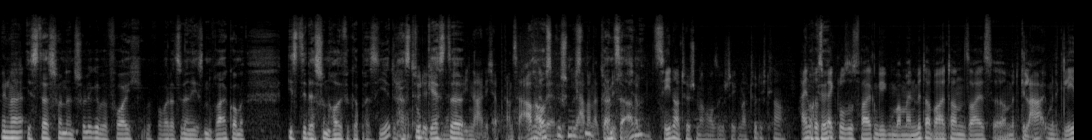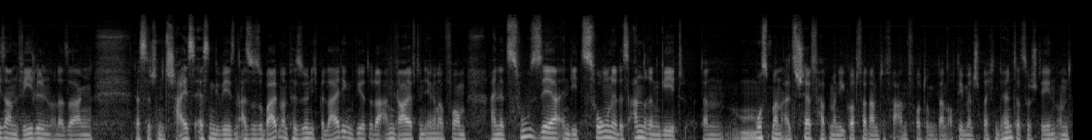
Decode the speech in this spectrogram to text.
Wenn wir Ist das schon, entschuldige, bevor ich, bevor wir da zu der nächsten Frage kommen, ist dir das schon häufiger passiert? Hast du Gäste nein, ich habe ganze Abende. rausgeschmissen? Ja. Ganze ich habe Zehnertisch nach Hause geschickt, natürlich, klar. Ein Okay. respektloses Verhalten gegenüber meinen Mitarbeitern, sei es äh, mit, Gla mit Gläsern wedeln oder sagen, das ist ein Scheißessen gewesen. Also sobald man persönlich beleidigend wird oder angreift in irgendeiner Form, eine zu sehr in die Zone des anderen geht, dann muss man als Chef, hat man die gottverdammte Verantwortung, dann auch dementsprechend dahinter zu stehen. Und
